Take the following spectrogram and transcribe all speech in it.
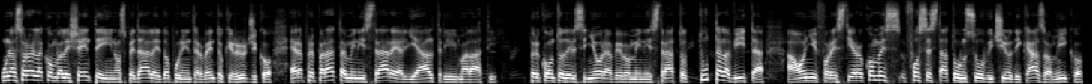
Una sorella convalescente in ospedale dopo un intervento chirurgico era preparata a ministrare agli altri malati. Per conto del Signore aveva ministrato tutta la vita a ogni forestiero come fosse stato un suo vicino di casa amico.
